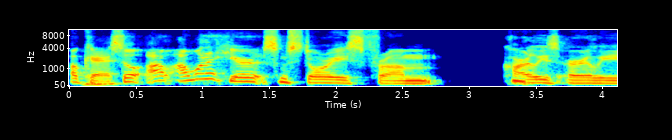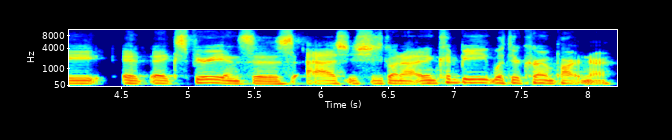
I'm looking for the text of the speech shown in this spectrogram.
Okay, so I, I want to hear some stories from Karli's mm-hmm. early experiences as she's going out, and it could be with your current partner.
